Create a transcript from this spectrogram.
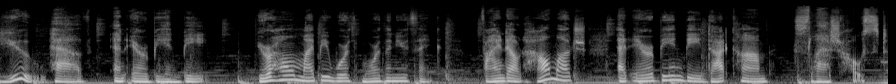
you have an Airbnb. Your home might be worth more than you think. Find out how much at airbnb.com/slash host.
